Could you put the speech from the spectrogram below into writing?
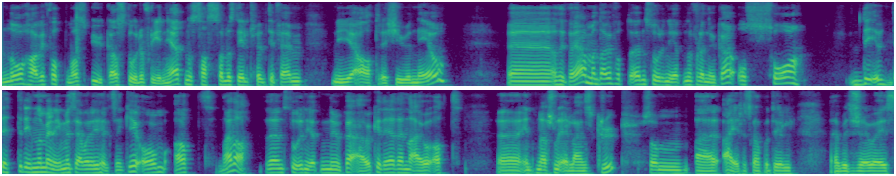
nå har vi fått med oss ukas store flynyhet. Når SAS har bestilt 55 nye A320 Neo. Eh, og så tenkte vi, ja, men Da har vi fått den store nyheten for denne uka. Og så detter inn noen meldinger mens jeg var i Helsinki om at nei da, den store nyheten denne uka er jo ikke det. Den er jo at International Airlines Group, som er eierselskapet til uh, British Airways,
